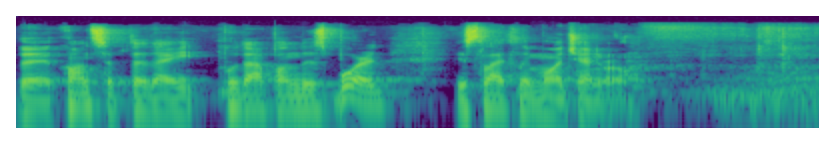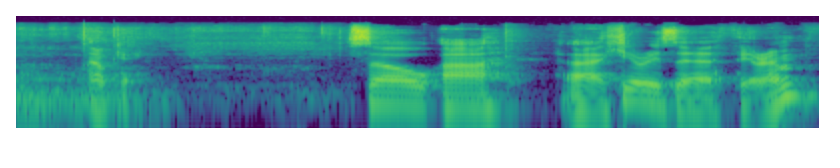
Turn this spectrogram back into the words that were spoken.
the concept that I put up on this board is slightly more general. Okay. So uh, uh, here is a theorem.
